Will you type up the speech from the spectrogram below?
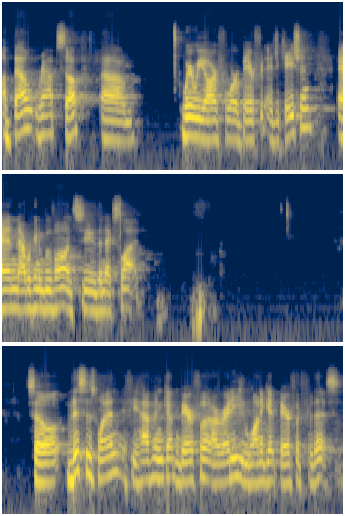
about wraps up um, where we are for barefoot education. And now we're going to move on to the next slide. So this is when, if you haven't gotten barefoot already, you want to get barefoot for this.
